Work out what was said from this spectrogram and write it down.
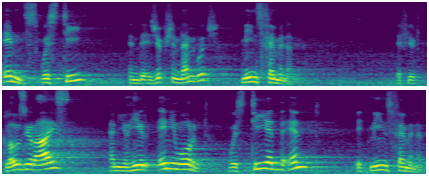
ends with T in the Egyptian language means feminine. If you close your eyes and you hear any word with T at the end, it means feminine.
